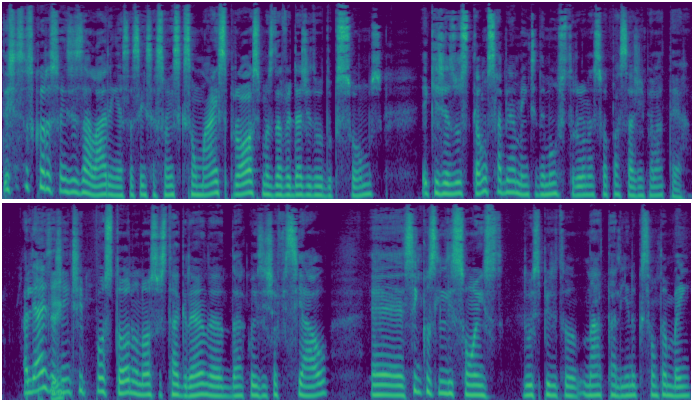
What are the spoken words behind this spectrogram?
deixe seus corações exalarem essas sensações que são mais próximas da verdade do, do que somos e que Jesus tão sabiamente demonstrou na sua passagem pela Terra. Aliás, okay. a gente postou no nosso Instagram da, da Coexiste Oficial é, cinco lições do espírito natalino que são também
